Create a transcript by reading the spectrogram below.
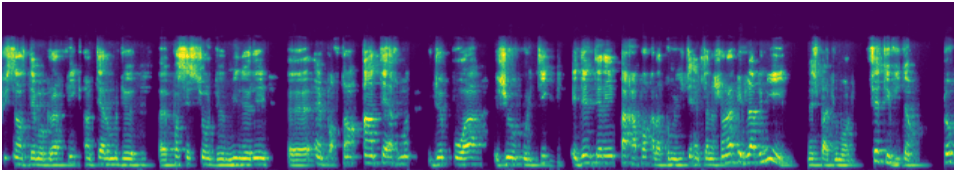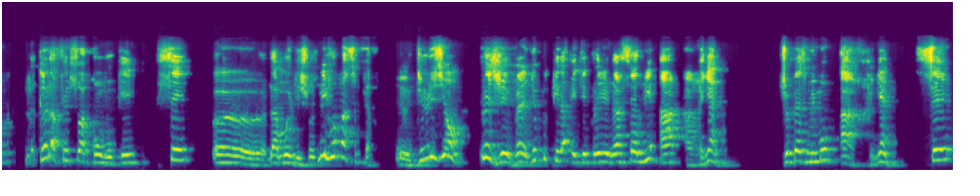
puissance démographique, en termes de possession de minerais euh, important en termes de poids géopolitique et d'intérêt par rapport à la communauté internationale et de l'avenir, n'est-ce pas, du monde? C'est évident. Donc, que l'Afrique soit convoquée, c'est euh, la moindre des choses. Mais il ne faut pas se faire euh, d'illusions. Le G20, depuis qu'il a été créé, n'a servi à rien. Je pèse mes mots, à rien. C'est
